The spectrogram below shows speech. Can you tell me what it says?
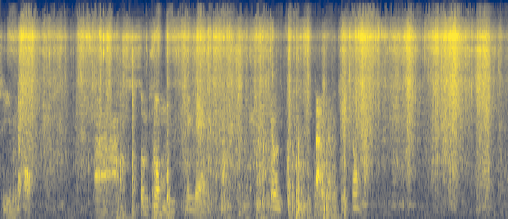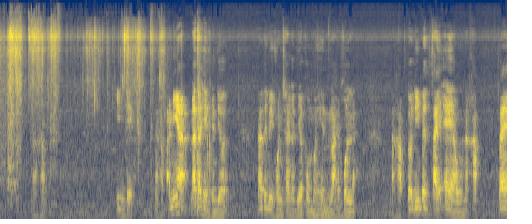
สีมันจะออกอ่าส้มๆแดงๆนะครับแต่มันต่างกันมันสีส้มนะครับอินเด็กนะครับ อันนี้น่าจะเห็นกันเยอะ น่าจะมีคนใช้กันเยอะผมมาเห็นหลายคนแหละนะครับ ตัวนี้เป็นไซส์ L นะครับ ไซส์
